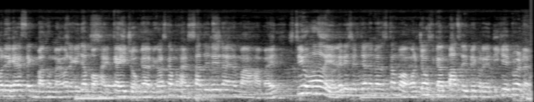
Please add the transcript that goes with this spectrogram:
我哋嘅食物同埋我哋嘅音樂係繼續嘅，because 今日係 Saturday night 啊嘛，係咪？Still early，ladies and gentlemen，今日我哋將時間 pass 俾我哋嘅 DJ Bernard。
